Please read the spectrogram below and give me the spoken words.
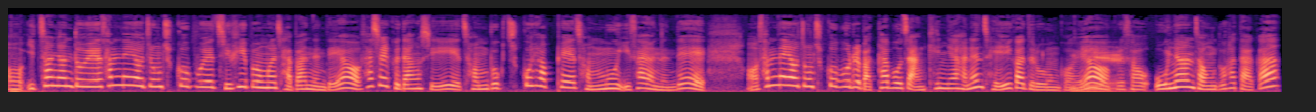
어, 2000년도에 삼내여중 축구부의 지휘봉을 잡았는데요. 사실 그 당시 전북 축구협회 전무 이사였는데 어, 삼내여중 축구부를 맡아보지 않겠냐 하는 제의가 들어온 거예요. 예. 그래서 5년 정도 하다가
